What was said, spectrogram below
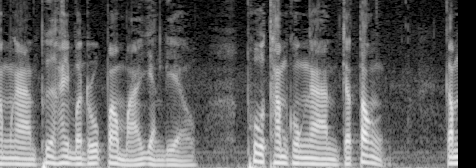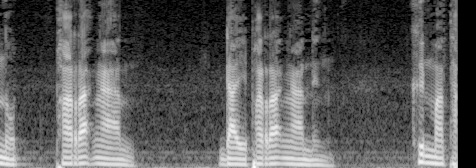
ทำงานเพื่อให้บรรลุเป้าหมายอย่างเดียว ผู้ทำโครงงานจะต้องกำหนดภาระงาน ใดภาระงานหนึ่ง ขึ้นมาท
